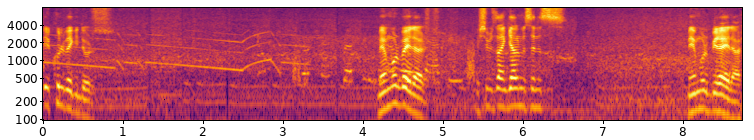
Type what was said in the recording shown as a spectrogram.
Bir kulübe gidiyoruz. Memur beyler, peşimizden gelmeseniz. Memur bireyler.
